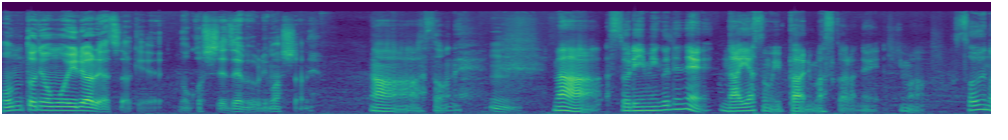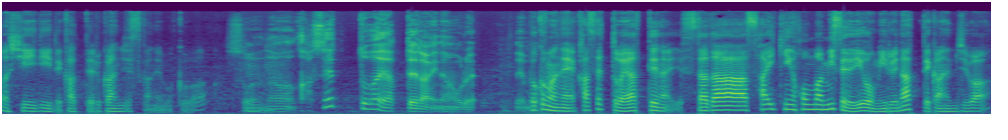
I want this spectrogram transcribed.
本当に思い入れあるやつだけ残して全部売りましたね。ああ、そうね。うん。まあ、ストリーミングでね、ないやつもいっぱいありますからね、今。そういうの CD で買ってる感じですかね、僕は。そうやな、カセットはやってないな、俺。でも、僕もね、カセットはやってないです。ただ、最近ほんま店でよう見るなって感じは。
